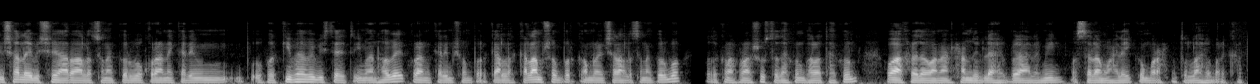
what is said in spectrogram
ইনশাল্লাহ এই বিষয়ে আরও আলোচনা করব, কোরআনে কারিম উপর কীভাবে বিস্তারিত ইমান হবে, কোরআন কারিম সম্পর্কে, আল্লাহর কালাম সম্পর্কে আমরা ইনশাল্লাহ আলোচনা করব। ততক্ষণ আপনারা সুস্থ থাকুন, ভালো থাকুন ও আখরদান আলহামদুলিল্লাহ আলমিন। আসসালামু আলাইকুম রহমতুল্লাহ বরকাত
